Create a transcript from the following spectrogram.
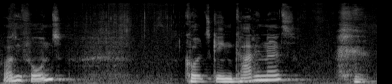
quasi für uns. Colts gegen Cardinals.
